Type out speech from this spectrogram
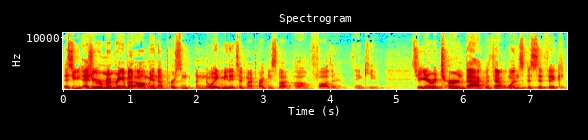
As you as you're remembering about, oh man, that person annoyed me, they took my parking spot. Oh, Father, thank you. So you're going to return back with that one specific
